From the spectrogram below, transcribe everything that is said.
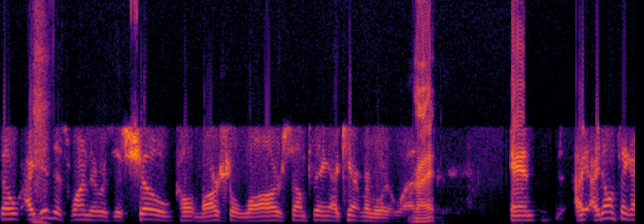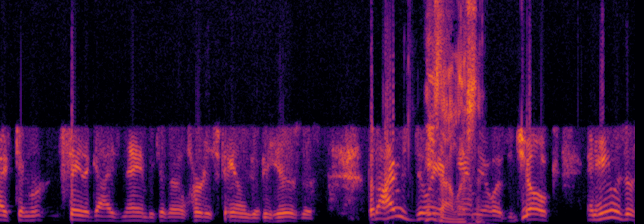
No, I did this one. There was this show called Martial Law or something. I can't remember what it was. Right? And I, I don't think I can say the guy's name because it'll hurt his feelings if he hears this. But I was doing He's a cameo as a joke, and he was a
